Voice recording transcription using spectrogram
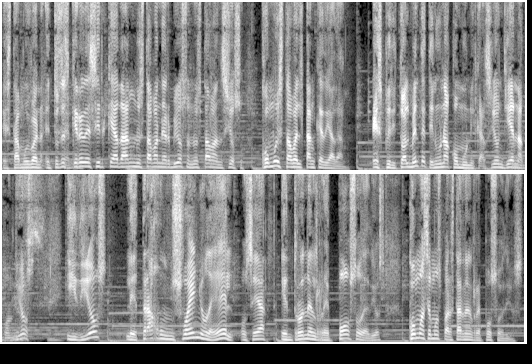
Está muy buena. Entonces quiere decir que Adán no estaba nervioso, no estaba ansioso. ¿Cómo estaba el tanque de Adán? Espiritualmente tenía una comunicación llena con Dios. Y Dios le trajo un sueño de él. O sea, entró en el reposo de Dios. ¿Cómo hacemos para estar en el reposo de Dios?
